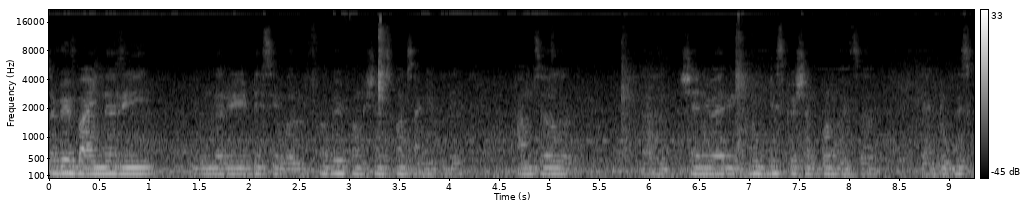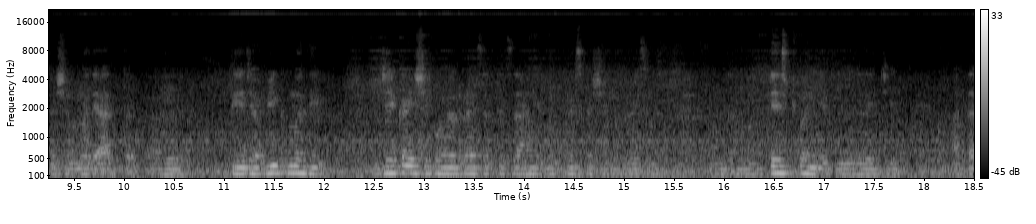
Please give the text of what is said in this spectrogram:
सगळे बायनरी युनरी डिसेबल सगळे फंक्शन्स पण सांगितले. आमचं शनिवारी ग्रुप डिस्कशन पण व्हायचं. त्या ग्रुप डिस्कशनमध्ये आता ते ज्या वीकमध्ये जे काही शिकवलं राहायचं त्याचं आम्ही ग्रुप डिस्कशन करायचं. टेस्ट पण घेतली जायची. आता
